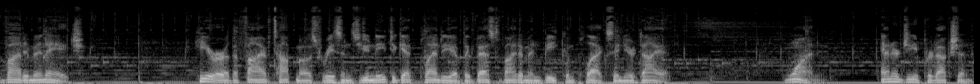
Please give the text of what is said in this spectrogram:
vitamin H. Here are the 5 topmost reasons you need to get plenty of the best vitamin B complex in your diet. 1. Energy production.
